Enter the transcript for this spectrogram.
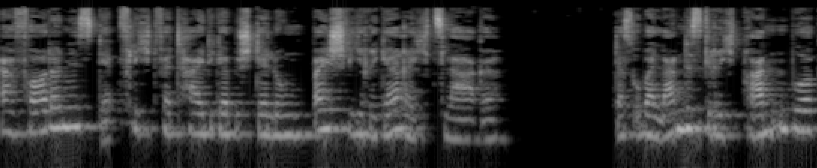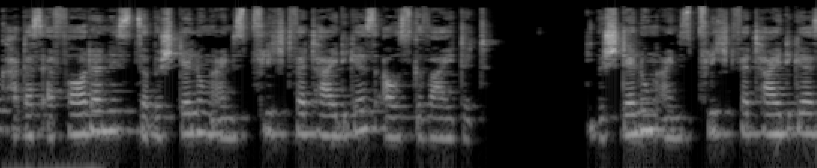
Erfordernis der Pflichtverteidigerbestellung bei schwieriger Rechtslage. Das Oberlandesgericht Brandenburg hat das Erfordernis zur Bestellung eines Pflichtverteidigers ausgeweitet. Die Bestellung eines Pflichtverteidigers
